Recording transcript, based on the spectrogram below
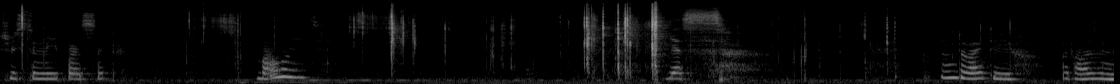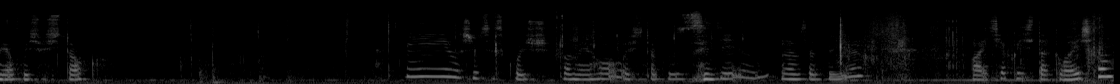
Щось там мій песик балується. Єс. Ну, давайте їх разом якось ось так. І лишився скотч. Правда, його ось так заді... задаю. Ось якось так вийшло.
